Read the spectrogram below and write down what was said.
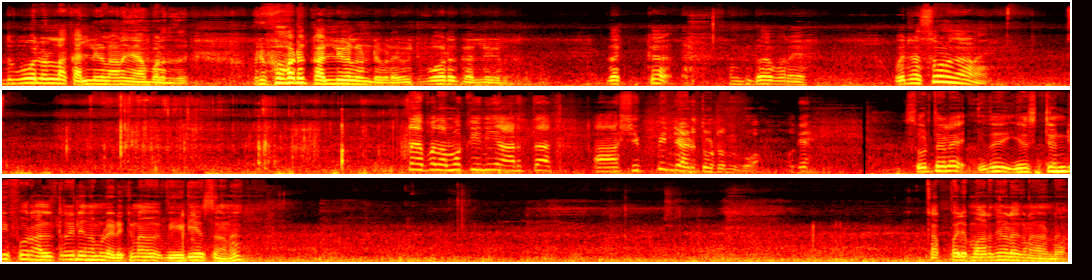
ഇതുപോലുള്ള കല്ലുകളാണ് ഞാൻ പറഞ്ഞത്. ഒരുപാട് കല്ലുകളുണ്ട് ഇവിടെ ഒരുപാട് കല്ലുകൾ ഇതൊക്കെ എന്താ പറയുക ഒരു രസമാണ് കാണാൻ. നമുക്ക് ഇനി അടുത്ത ഷിപ്പിന്റെ അടുത്തോട്ടൊന്ന് പോവാം. ഓക്കെ? സുഹൃത്തുക്കളെ ഇത് എസ് ട്വന്റി ഫോർ അൾട്രയിൽ നമ്മൾ എടുക്കുന്ന വീഡിയോസ് ആണ്. കപ്പൽ മറിഞ്ഞു കിടക്കണ കണ്ടോ?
